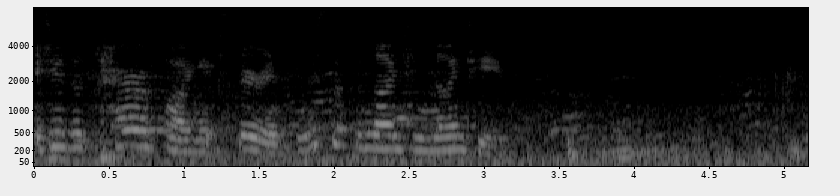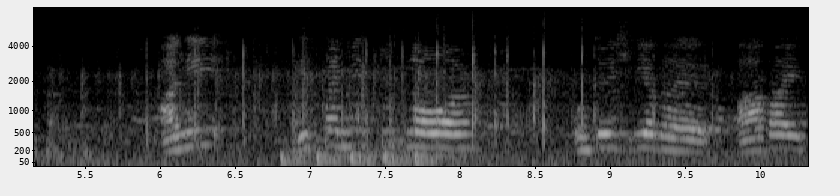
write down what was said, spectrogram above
It is a terrifying experience, and this was the 1990s. Annie ist ein Whistleblower und durch ihre Arbeit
